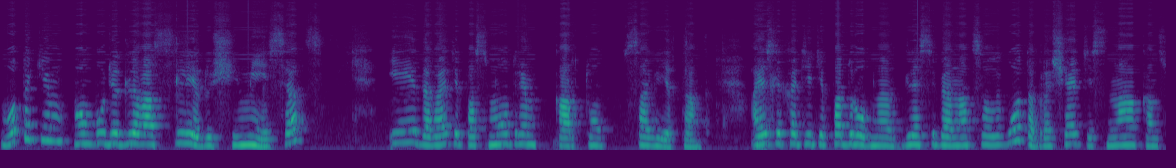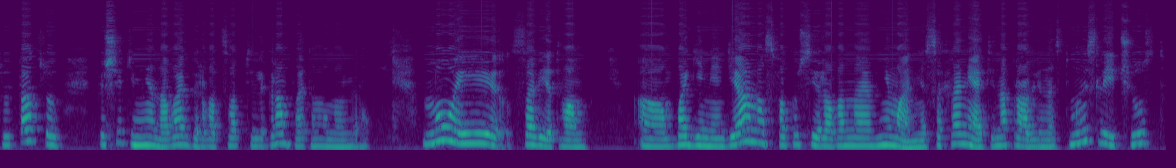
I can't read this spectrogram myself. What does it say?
Вот таким он будет для вас следующий месяц. И давайте посмотрим карту совета. А если хотите подробно для себя на целый год, обращайтесь на консультацию, пишите мне на Viber, WhatsApp, Telegram по этому номеру. Ну и совет вам. А, богиня Диана, сфокусированное внимание. Сохраняйте направленность мыслей, чувств,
